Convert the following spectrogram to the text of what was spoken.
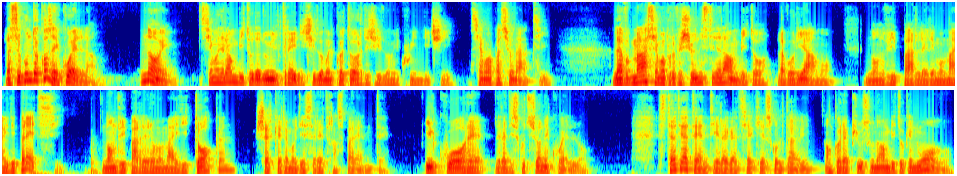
La seconda cosa è quella. Noi siamo nell'ambito da 2013, 2014, 2015. Siamo appassionati. Lav- ma siamo professionisti nell'ambito, lavoriamo. Non vi parleremo mai di prezzi, non vi parleremo mai di token, cercheremo di essere trasparenti. Il cuore della discussione è quello. State attenti ragazzi a chi ascoltavi, ancora più su un ambito che è nuovo.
